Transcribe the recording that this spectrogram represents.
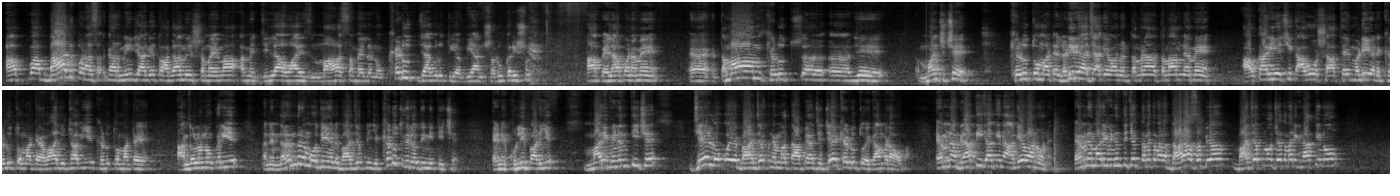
આપવા બાદ પણ આ સરકાર નહીં જાગે તો આગામી સમયમાં અમે જિલ્લા વાઇઝ મહાસંમેલનો ખેડૂત જાગૃતિ અભિયાન શરૂ કરીશું. આ પહેલાં પણ અમે તમામ ખેડૂત જે મંચ છે, ખેડૂતો માટે લડી રહ્યા છે આગેવાનો. તમામ તમામને અમે આવકારીએ છીએ કે આવો સાથે મળી અને ખેડૂતો માટે અવાજ ઉઠાવીએ, ખેડૂતો માટે આંદોલનો કરીએ અને નરેન્દ્ર મોદી અને ભાજપની જે ખેડૂત વિરોધી નીતિ છે, એને ખુલ્લી પાડીએ. મારી વિનંતી છે, જે લોકોએ ભાજપને મત આપ્યા છે, જે ખેડૂતોએ ગામડાઓમાં, એમના જ્ઞાતિ જાતિના આગેવાનોને, એમને મારી વિનંતી છે તમે તમારા ધારાસભ્ય ભાજપનો છે, તમારી જ્ઞાતિનો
